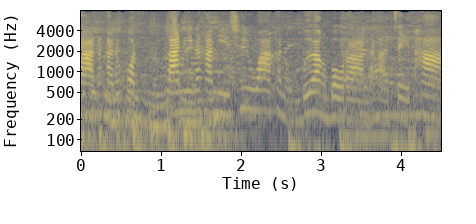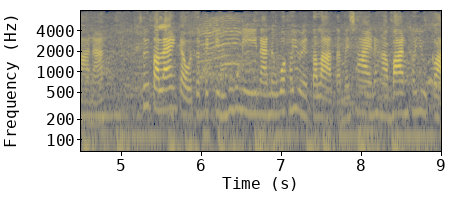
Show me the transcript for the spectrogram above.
ราณนะคะ ทุกคนร้านนี้นะคะมีชื่อว่าขนมเบื้องโบราณนะคะ เจพานะซึ่งตอนแรกกะว่าจะไปกินพรุ่งนี้นะนึกว่าเขาอยู่ในตลาดแต่ไม่ใช่นะคะ บ้านเขาอยู่ไกล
